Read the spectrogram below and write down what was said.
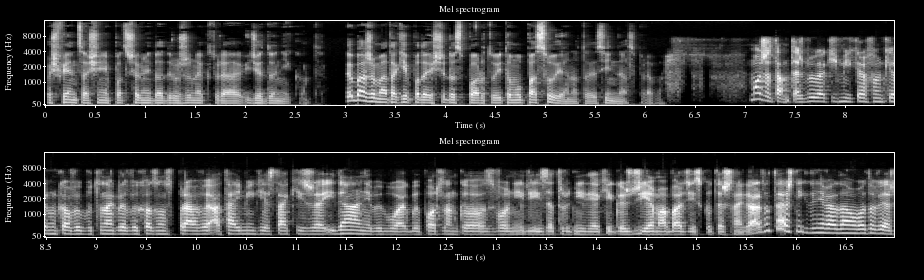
poświęca się niepotrzebnie dla drużyny, która idzie donikąd. Chyba, że ma takie podejście do sportu i to mu pasuje, no to jest inna sprawa. Może tam też był jakiś mikrofon kierunkowy, bo tu nagle wychodzą sprawy, a timing jest taki, że idealnie by było, jakby Portland go zwolnili i zatrudnili jakiegoś GM-a bardziej skutecznego, ale to też nigdy nie wiadomo, bo to wiesz,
